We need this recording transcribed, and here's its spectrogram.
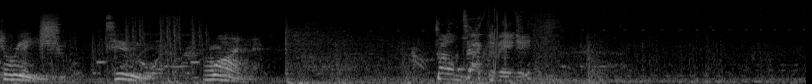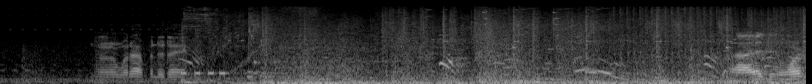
Three, ineffectual. Drones activated. Uh, what happened today? Ah, that didn't work.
